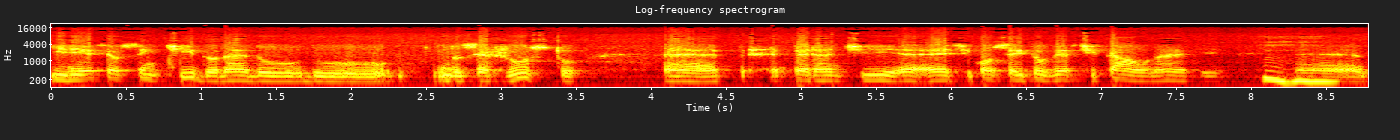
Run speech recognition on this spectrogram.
e esse é o sentido né, do, do, do ser justo é, perante é, esse conceito vertical, né, de uhum.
